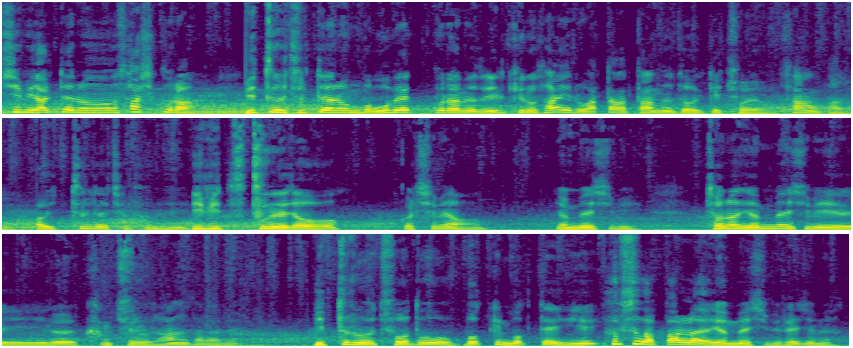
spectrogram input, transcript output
시비 할 때는 40g, 밑으로 줄 때는 뭐 500g에서 1kg 사이로 왔다 갔다 하면서 이렇게 줘요. 상황 봐서. 아, 틀려, 제품이. 입이 두툼해져. 그걸 치면. 시비. 저는 시비를 강추를 하는 사람이에요. 밑으로 줘도 먹긴 먹되 이 흡수가 빨라요. 시비를 해주면.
